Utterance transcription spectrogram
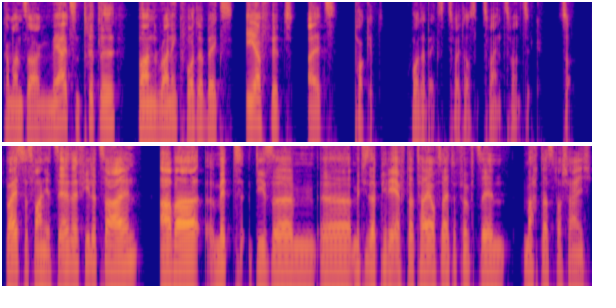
kann man sagen, mehr als ein Drittel waren Running Quarterbacks eher fit als Pocket Quarterbacks 2022. So. Ich weiß, das waren jetzt sehr, sehr viele Zahlen, aber mit diesem, äh, mit dieser PDF-Datei auf Seite 15 macht das wahrscheinlich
